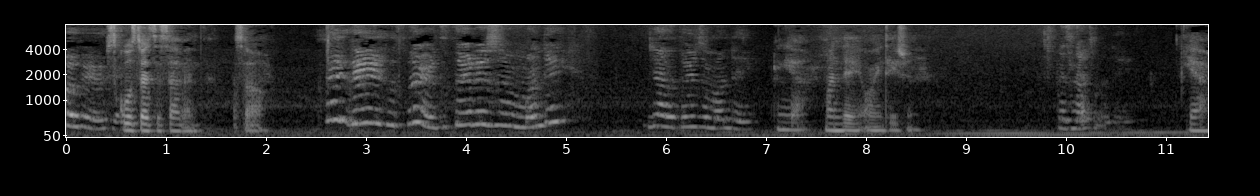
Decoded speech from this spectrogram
Okay. okay. School starts the seventh, so day is the third? The third is a Monday. Yeah, the a Monday. yeah, Monday orientation. It's next Monday. Yeah,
